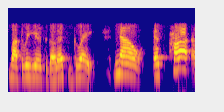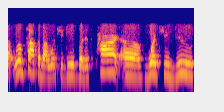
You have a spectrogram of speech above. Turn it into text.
about three years ago. That's great. Now, as part, uh, we'll talk about what you do, but as part of what you do,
